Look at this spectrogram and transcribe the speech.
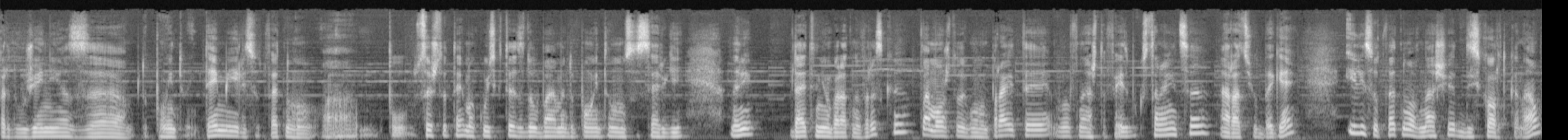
предложения за допълнителни теми или съответно а, по същата тема, ако искате да задълбаваме допълнително с Серги, нали, дайте ни обратна връзка. Това можете да го направите в нашата Facebook страница RACIO.BG или съответно в нашия Discord канал.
